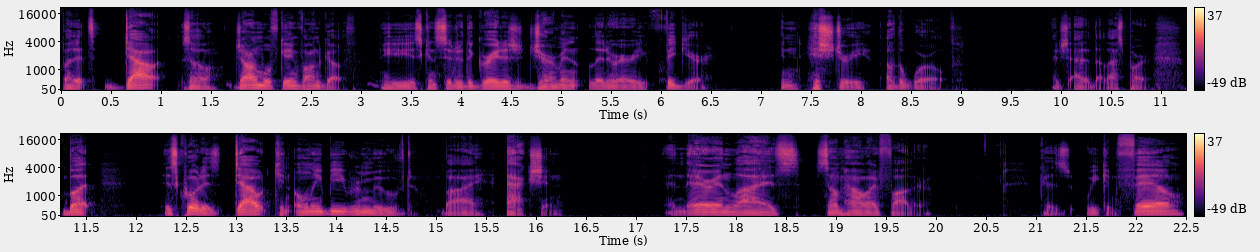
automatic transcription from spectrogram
but it's doubt. So John Wolfgang von Goethe, he is considered the greatest German literary figure in history of the world. I just added that last part, but his quote is: "Doubt can only be removed by action, and therein lies somehow I father." Because we can fail,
